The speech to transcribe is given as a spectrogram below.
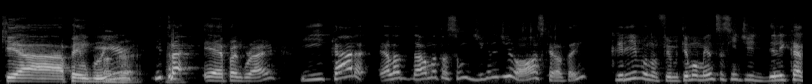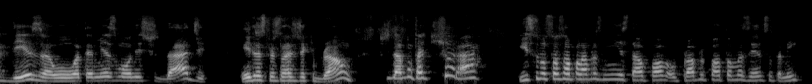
que é a Pam Grier, e tra... é Pam Grier, e, cara, ela dá uma atuação digna de Oscar, ela tá incrível no filme. Tem momentos, assim, de delicadeza ou até mesmo honestidade entre as personagens de Jack Brown que dá vontade de chorar. Isso não são só palavras minhas, tá? O próprio Paul Thomas Anderson também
